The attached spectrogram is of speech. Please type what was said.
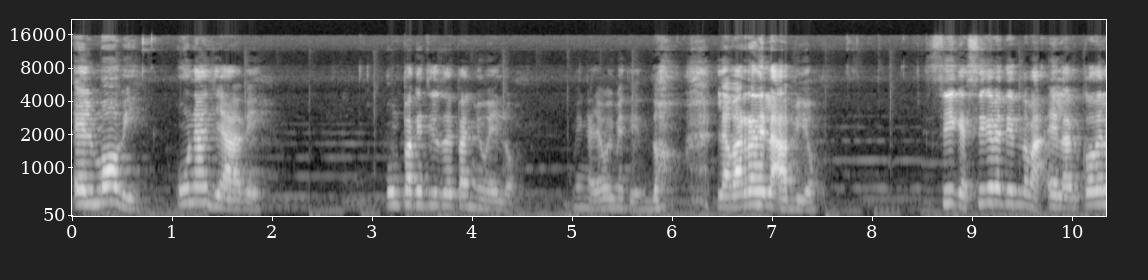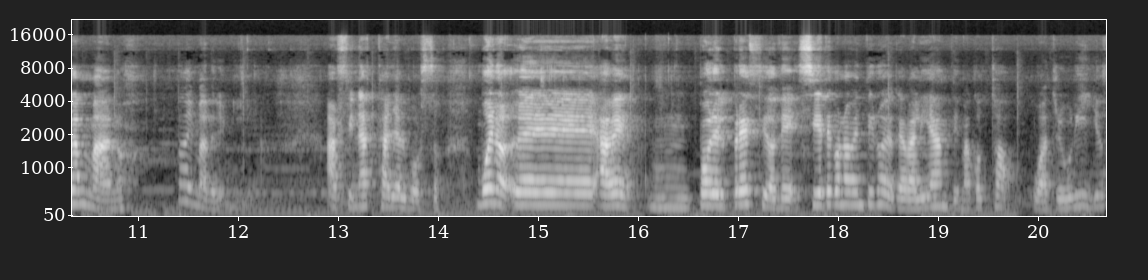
El móvil, una llave, un paquetito de pañuelo. Venga, ya voy metiendo. La barra de labio. Sigue, sigue metiendo más. El arco de las manos. Ay, madre mía. Al final estalla el bolso. Bueno, eh, a ver, mm, por el precio de 7,99 que valía antes, me ha costado 4 eurillos.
